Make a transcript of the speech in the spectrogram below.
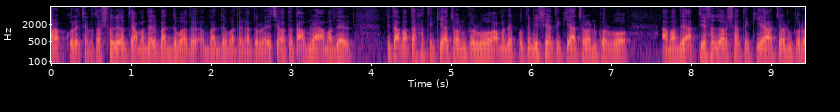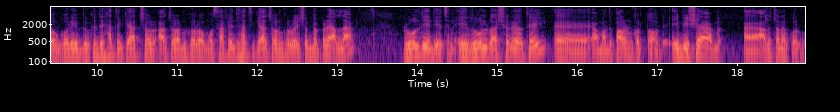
আরোপ করেছেন। অর্থাৎ শরীয়তে আমাদের বাধ্যবাধক বাধ্যবাধকতা রয়েছে। অর্থাৎ আমরা আমাদের পিতামাতার সাথে কী আচরণ করব, আমাদের প্রতিবেশীর সাথে কী আচরণ করব, আমাদের আত্মীয় স্বজনের সাথে কী আচরণ করব, গরিব দুঃখীদের সাথে কী আচরণ আচরণ করব, মুসাফিরদের সাথে কী আচরণ করব, এইসব ব্যাপারে আল্লাহ রুল দিয়ে দিয়েছেন। এই রুল বা শরীয়তেই আমাদের পালন করতে হবে। এই বিষয়ে আলোচনা করব।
